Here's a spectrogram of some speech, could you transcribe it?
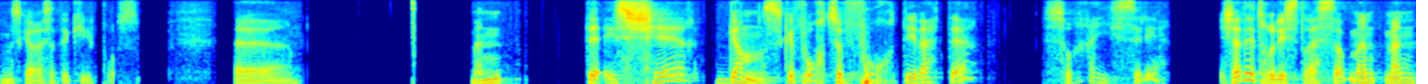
vi skal reise til Kypros. Eh, men det skjer ganske fort. Så fort de vet det, så reiser de. Ikke at jeg tror de stresser, men, men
